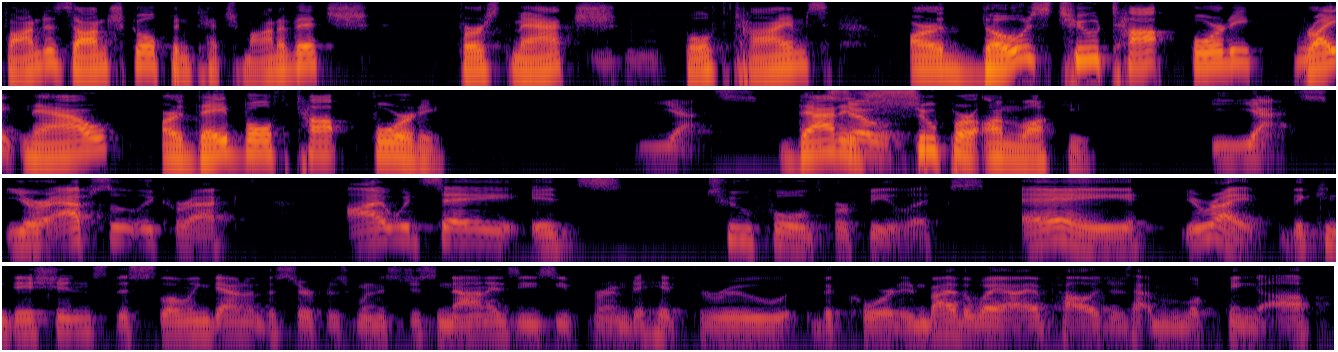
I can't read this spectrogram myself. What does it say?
Van de and Kecmanovic, first match, Mhm. both times. Are those two top 40 right now? Are they both top 40? Yes. That is So- super unlucky. Yes, you're absolutely correct. I would say it's twofold for Felix. A, you're right. The conditions, the slowing down of the surface when it's just not as easy for him to hit through the court. And by the way, I apologize. I'm looking up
